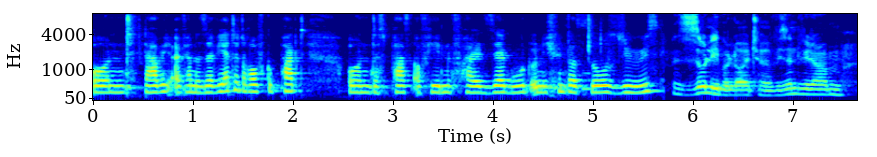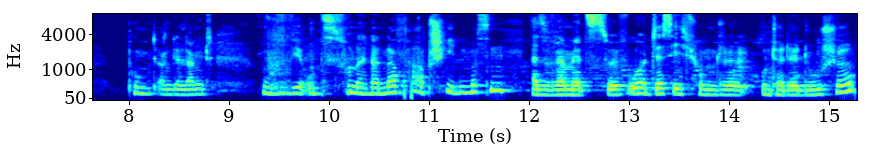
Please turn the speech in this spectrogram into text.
Und da habe ich einfach eine Serviette drauf gepackt. Und das passt auf jeden Fall sehr gut. Und ich finde das so süß. So, liebe Leute, wir sind wieder am Punkt angelangt, wo wir uns voneinander verabschieden müssen. Also wir haben jetzt 12 Uhr, Jessie ist schon unter der Dusche.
